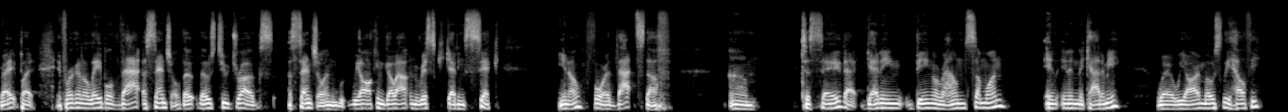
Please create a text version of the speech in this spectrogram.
right? But if we're going to label that essential, th- those two drugs essential, and w- we all can go out and risk getting sick, you know, for that stuff. Um, to say that getting being around someone in in an academy where we are mostly healthy,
